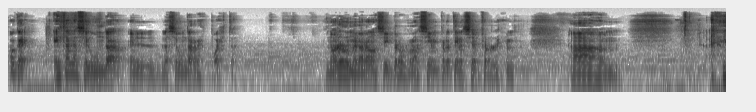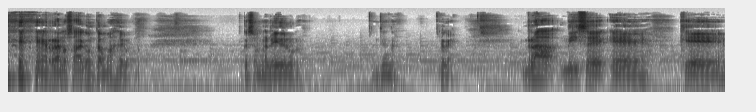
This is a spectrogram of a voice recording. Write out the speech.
Ok, esta es la segunda, la segunda respuesta. No lo numeraron así, pero Ra siempre tiene ese problema. Ra no sabe contar más de uno. Que son la ley del uno. ¿Entienden? Ok. Ra dice eh, que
